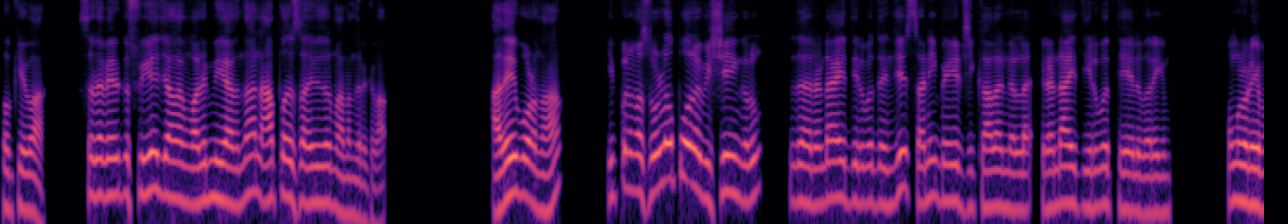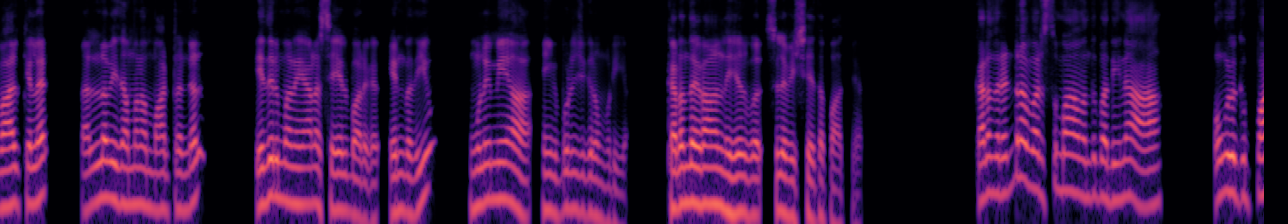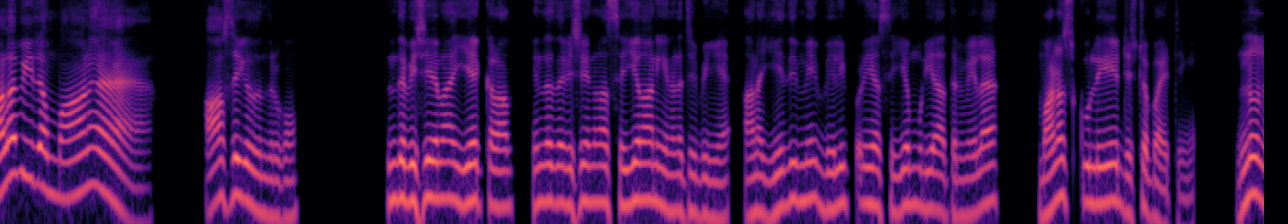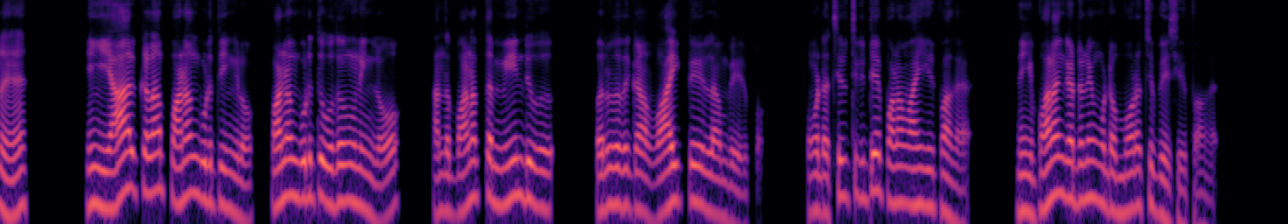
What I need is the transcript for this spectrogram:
ஓகேவா? சில பேருக்கு சுய ஜாதகம் வலிமையாக இருந்தால் நாற்பது சதவீதம் நடந்திருக்கலாம். அதே போல தான் இப்போ நம்ம சொல்ல போகிற விஷயங்களும் இந்த ரெண்டாயிரத்தி இருபத்தஞ்சு சனி பயிற்சி காலங்களில் ரெண்டாயிரத்தி இருபத்தேழு வரையும் உங்களுடைய வாழ்க்கையில் நல்ல விதமான மாற்றங்கள் எதிர்மறையான செயல்பாடுகள் என்பதையும் முழுமையாக நீங்கள் புரிஞ்சுக்கிற முடியும். கடந்த கால நிகழ்வுகள் சில விஷயத்தை பார்த்தேன் கடந்த ரெண்டரை வருஷமா வந்து பார்த்திங்கன்னா உங்களுக்கு பலவிதமான ஆசைகள் இருந்திருக்கும். இந்த விஷயம்லாம் இயக்கலாம் இந்தந்த விஷயங்கள்லாம் செய்யலாம் நீங்கள் நினச்சிருப்பீங்க. ஆனால் எதுவுமே வெளிப்படையாக செய்ய முடியாத தன்மையில் மனசுக்குள்ளேயே டிஸ்டர்ப் ஆகிட்டீங்க இன்னொன்று நீங்கள் யாருக்கெல்லாம் பணம் கொடுத்தீங்களோ பணம் கொடுத்து உதவுனீங்களோ அந்த பணத்தை மீண்டு வருவதற்கான வாய்ப்பே இல்லாமல் போயிருக்கும் உங்கள்கிட்ட சிரிச்சுக்கிட்டே பணம் வாங்கியிருப்பாங்க. நீங்கள் பணம் கட்டணே உங்கள்கிட்ட முறைச்சி பேசியிருப்பாங்க.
